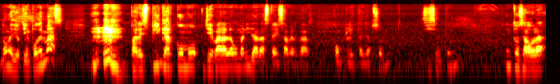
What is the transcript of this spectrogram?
no me dio tiempo de más, para explicar cómo llevar a la humanidad hasta esa verdad completa y absoluta. ¿Sí se entiende? Entonces ahora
